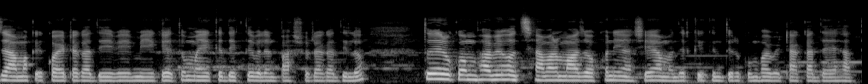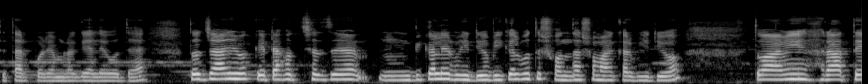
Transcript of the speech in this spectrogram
যে আমাকে কয় টাকা দেবে মেয়েকে। তো মেয়েকে দেখতে পেলেন পাঁচশো টাকা দিল। তো এরকমভাবে হচ্ছে আমার মা যখনই আসে আমাদেরকে কিন্তু এরকমভাবে টাকা দেয় হাতে, তারপরে আমরা গেলেও দেয়। তো যাই হোক, এটা হচ্ছে যে বিকালের ভিডিও। বিকেল বলতে সন্ধ্যার সময়কার ভিডিও। তো আমি রাতে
